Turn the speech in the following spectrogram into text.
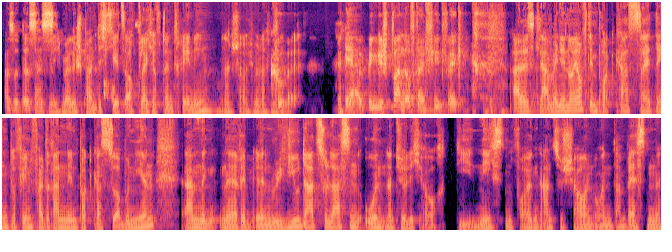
Also das da ist. bin ich mal gespannt. Ich gehe jetzt auch gleich auf dein Training und dann schaue ich mir das cool. mal an. Ja, bin gespannt auf dein Feedback. Alles klar. Wenn ihr neu auf dem Podcast seid, denkt auf jeden Fall dran, den Podcast zu abonnieren, ähm, eine, eine, ein Review dazulassen und natürlich auch die nächsten Folgen anzuschauen. Und am besten,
